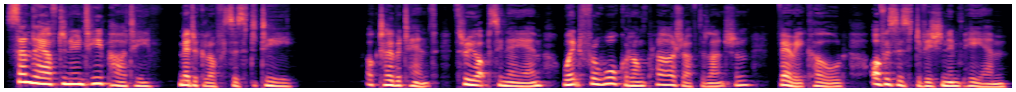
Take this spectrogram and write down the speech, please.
Sunday afternoon tea party, medical officers to tea. October 10th, three ops in AM, went for a walk along plage after luncheon, very cold, officers division in PM.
